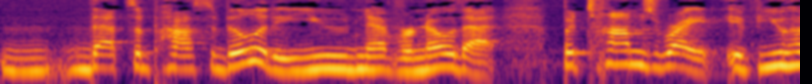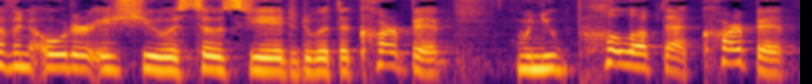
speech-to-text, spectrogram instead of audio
that's a possibility. You never know that. But Tom's right. If you have an odor issue associated with a carpet, when you pull up that carpet,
